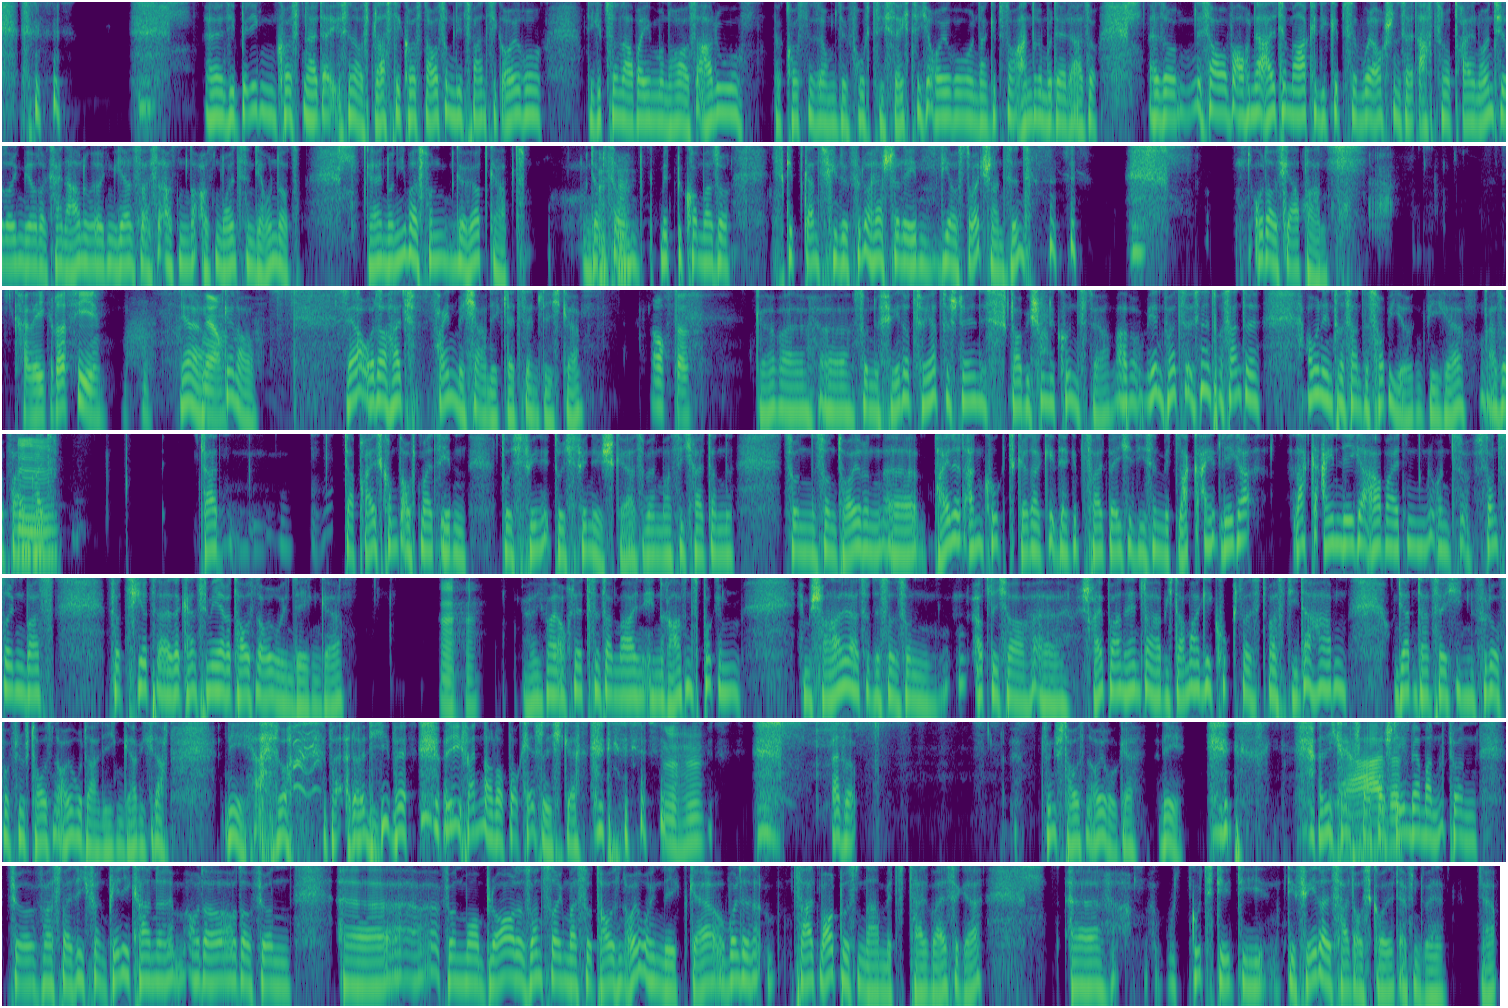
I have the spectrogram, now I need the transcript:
Äh, die billigen kosten halt, sind aus Plastik, kosten auch um die 20 Euro. Die gibt es dann aber immer noch aus Alu. Da kosten sie um die 50, 60 Euro. Und dann gibt es noch andere Modelle. Also, also ist aber auch eine alte Marke, die gibt es wohl auch schon seit 1893 oder irgendwie, oder keine Ahnung, irgendwie aus, aus, dem, aus dem 19. Jahrhundert. Ja, noch nie was von gehört gehabt. Und ich habe es auch mitbekommen, also es gibt ganz viele Füllerhersteller eben, die aus Deutschland sind. oder aus Japan. Kalligrafie. Ja, ja, genau. Ja, oder halt Feinmechanik letztendlich, gell? Auch das. Gell, weil äh, so eine Feder zu herzustellen, ist, glaube ich, schon eine Kunst, ja. Aber jedenfalls ist eine interessante, auch ein interessantes Hobby irgendwie, gell? Also vor allem mhm. halt, klar, der Preis kommt oftmals eben durchs, durchs Finish. Gell? Also wenn man sich halt dann so einen, so einen teuren äh, Pilot anguckt, gell, da, da gibt es halt welche, die sind mit Lackeinleger Lackeinlege arbeiten und sonst irgendwas verziert, also da kannst du mehrere tausend Euro hinlegen, gell? Aha. Ich war auch letztens einmal in, in Ravensburg im, im Schal, also das ist so ein örtlicher äh, Schreibwarenhändler, habe ich da mal geguckt, was, was die da haben. Und die hatten tatsächlich einen Füller für 5000 Euro da liegen. Da habe ich gedacht, nee, also bei aller Liebe, und ich fand ihn auch noch bockhässlich, gell? Mhm. Also 5000 Euro, gell? Nee. Also ich kann ja, zwar verstehen, wenn man für, ein, für was weiß ich, für einen Pelikan oder, oder für einen, äh, für einen Mont Blanc oder sonst irgendwas so 1000 Euro hinlegt, gell? obwohl der zahlt Mautbusennamen mit teilweise. Gell? Äh, gut, die, die, die Feder ist halt aus Gold eventuell. Ja.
